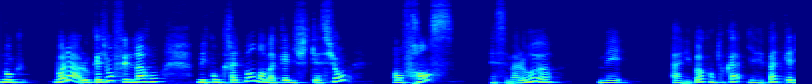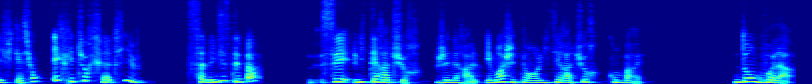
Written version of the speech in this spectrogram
Donc voilà, l'occasion fait le larron. Mais concrètement, dans ma qualification, en France, et c'est malheureux, hein, mais à l'époque, en tout cas, il n'y avait pas de qualification écriture créative. Ça n'existait pas. C'est littérature générale. Et moi, j'étais en littérature comparée. Donc voilà,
